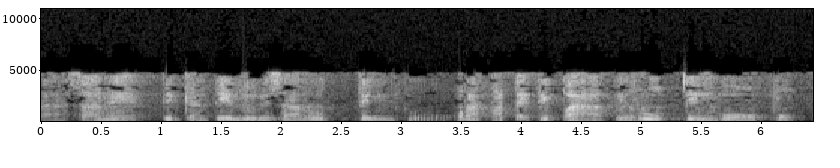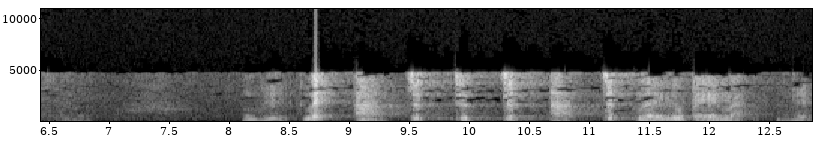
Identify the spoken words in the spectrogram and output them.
Bahasane diganti Indonesia rutin ku. Ora patek dipahami rutin ku opo. Nggih. Nek ajeg jejet ajeg nah iku penak. Nggih.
